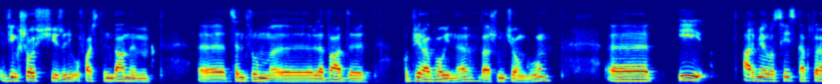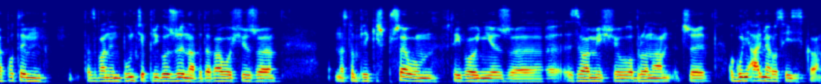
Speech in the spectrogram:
w większości, jeżeli ufać tym danym, centrum Lewady popiera wojnę w dalszym ciągu i armia rosyjska, która po tym tak zwanym buncie Prigorzyna wydawało się, że nastąpi jakiś przełom w tej wojnie, że załamie się obrona, czy ogólnie armia rosyjska.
